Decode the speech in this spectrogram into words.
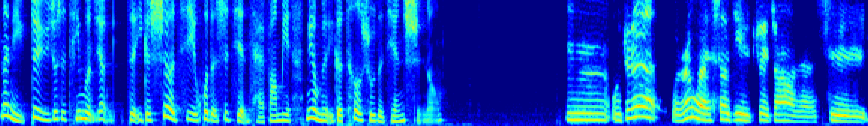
那你对于就是 Team 这样的一个设计或者是剪裁方面，你有没有一个特殊的坚持呢？嗯，我觉得我认为设计最重要的是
